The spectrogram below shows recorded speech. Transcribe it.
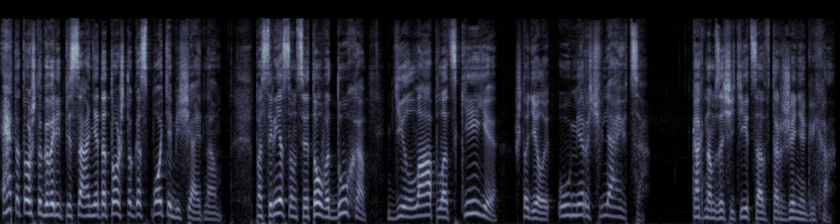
Это то, что говорит Писание, это то, что Господь обещает нам. Посредством Святого Духа дела плотские, что делают? Умерщвляются. Как нам защититься от вторжения греха?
